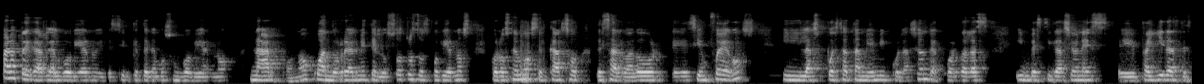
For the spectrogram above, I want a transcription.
para pegarle al gobierno y decir que tenemos un gobierno narco, ¿no? Cuando realmente los otros dos gobiernos conocemos el caso de Salvador eh, Cienfuegos y la supuesta también vinculación, de acuerdo a las investigaciones eh, fallidas de,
